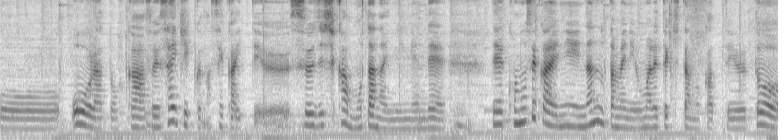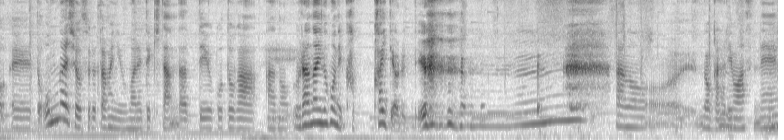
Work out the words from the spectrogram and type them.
こうオーラとかそういうサイキックな世界っていう数字しか持たない人間ででこの世界に何のために生まれてきたのかっていうと,、えー、と恩返しをするために生まれてきたんだっていうことがあの占いの方にか書いてあるっていう。あののがありますね。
